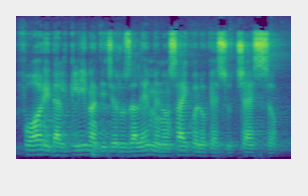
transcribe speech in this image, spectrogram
fuori dal clima di Gerusalemme e non sai quello che è successo.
